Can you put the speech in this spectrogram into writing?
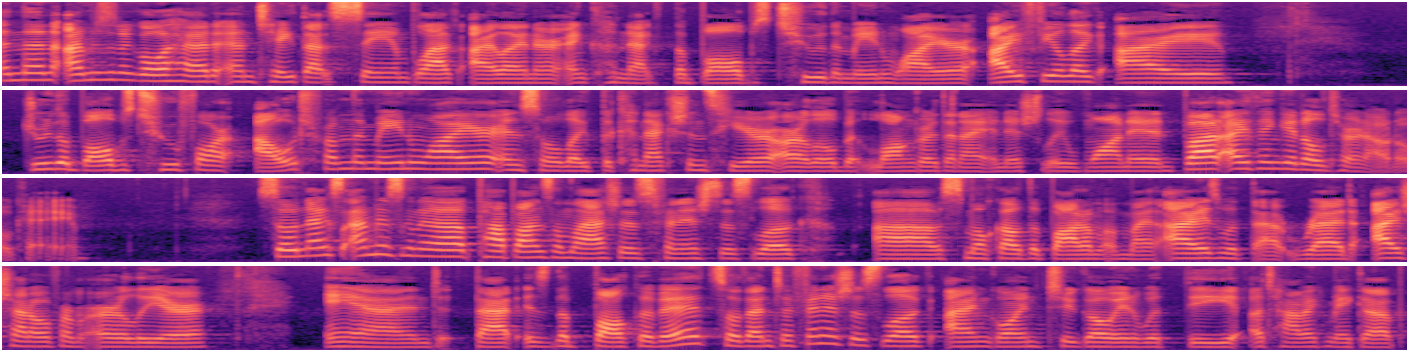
And then I'm just going to go ahead and take that same black eyeliner and connect the bulbs to the main wire. I feel like I drew the bulbs too far out from the main wire and so like the connections here are a little bit longer than I initially wanted, but I think it'll turn out okay. So next I'm just going to pop on some lashes, finish this look uh, smoke out the bottom of my eyes with that red eyeshadow from earlier. And that is the bulk of it. So then to finish this look, I'm going to go in with the Atomic Makeup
